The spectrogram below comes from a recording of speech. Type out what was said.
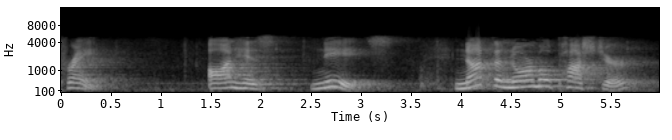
praying. On his knees. Not the normal posture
